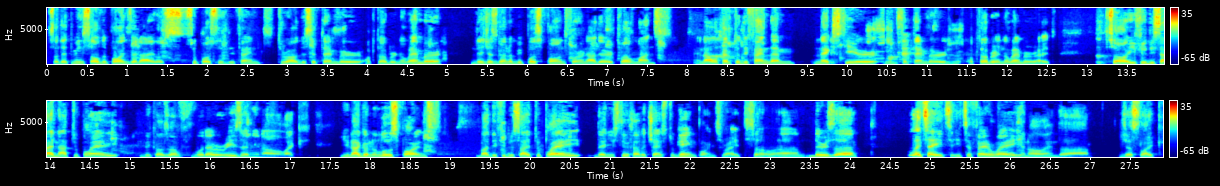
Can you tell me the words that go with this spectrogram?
So that means all the points that I was supposed to defend throughout the September, October, November, they're just going to be postponed for another 12 months. And I will have to defend them next year in September, October, and November, right? So if you decide not to play because of whatever reason, you know, like you're not going to lose points. But if you decide to play, then you still have a chance to gain points, right? So um, there's a let's say it's it's a fair way, you know, and uh, just like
